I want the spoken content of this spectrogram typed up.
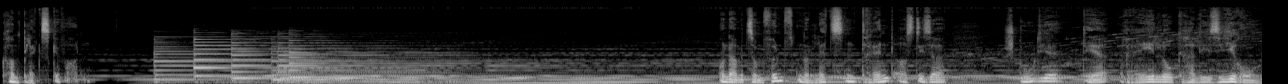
komplex geworden. Und damit zum fünften und letzten Trend aus dieser Studie der Relokalisierung.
